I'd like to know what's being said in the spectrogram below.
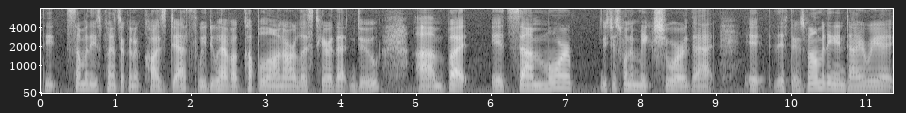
the, some of these plants are going to cause death. We do have a couple on our list here that do, um, but it's um, more. You just want to make sure that it, if there's vomiting and diarrhea,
